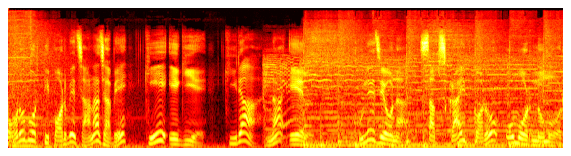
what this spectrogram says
পরবর্তী পর্বে জানা যাবে কে এগিয়ে কিরা না এল। ভুলে যেও না, সাবস্ক্রাইব করো ওমর নোমর।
